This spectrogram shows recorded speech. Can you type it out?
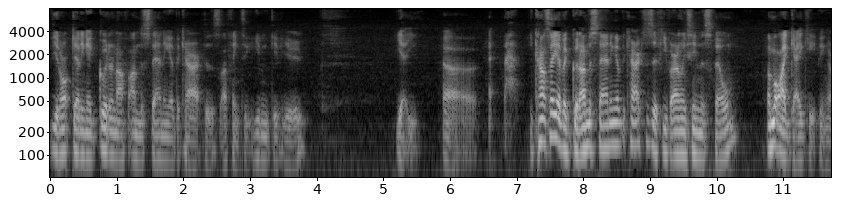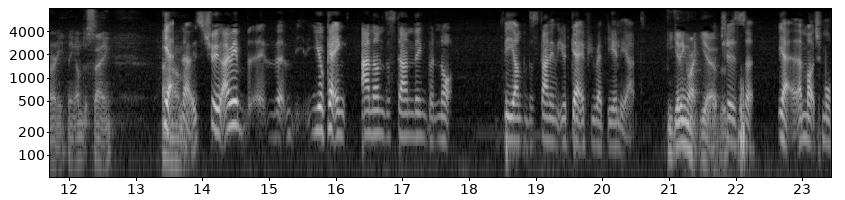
you're not getting a good enough understanding of the characters. I think to even give you, yeah, you- uh, you can't say you have a good understanding of the characters if you've only seen this film. I'm not like gatekeeping or anything. I'm just saying. Yeah, um, no, it's true. I mean, you're getting an understanding, but not the understanding that you'd get if you read the Iliad, You're getting like yeah, which the- is uh, yeah, a much more.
